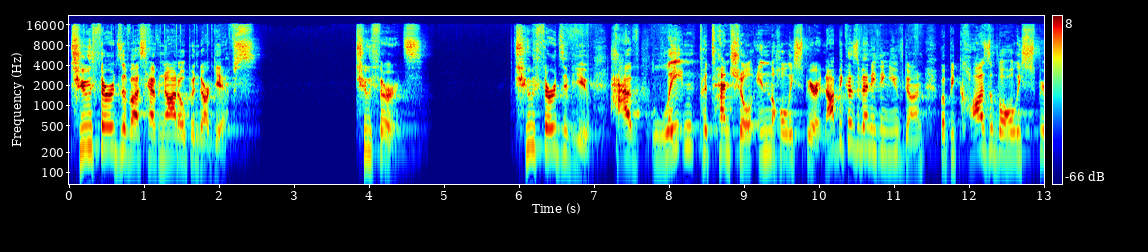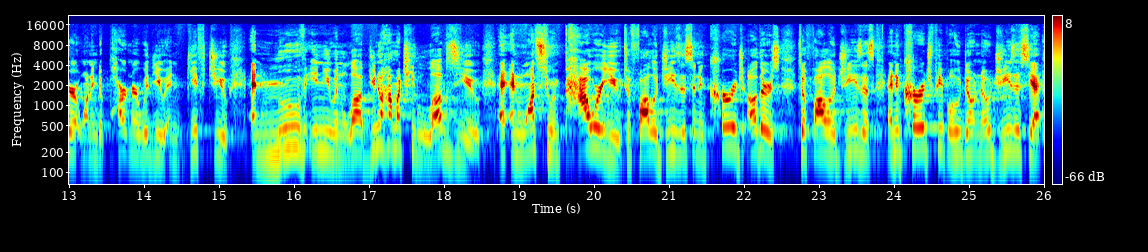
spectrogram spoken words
Two thirds of us have not opened our gifts. Two thirds. Two thirds of you have latent potential in the Holy Spirit, not because of anything you've done, but because of the Holy Spirit wanting to partner with you and gift you and move in you in love. Do you know how much He loves you and, and wants to empower you to follow Jesus and encourage others to follow Jesus and encourage people who don't know Jesus yet?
